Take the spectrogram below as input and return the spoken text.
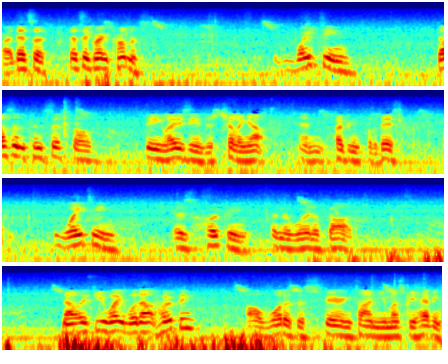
Right, that's a, that's a great promise. Waiting doesn't consist of being lazy and just chilling out and hoping for the best. Waiting is hoping in the Word of God. Now, if you wait without hoping, oh, what a despairing time you must be having.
